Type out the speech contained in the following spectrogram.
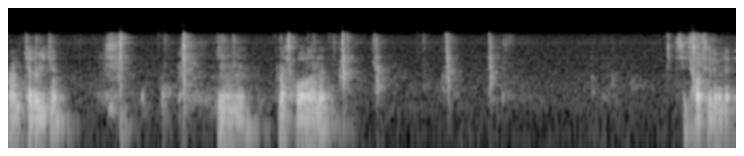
mana bu ikkalovi ekan hmm, mana shu qovurg'ani seçib olsanglar bo'ladi.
